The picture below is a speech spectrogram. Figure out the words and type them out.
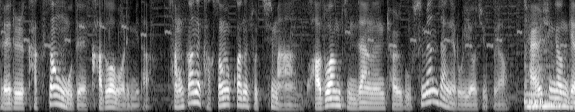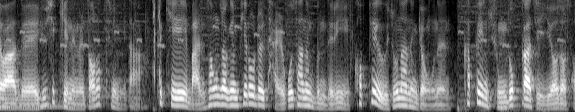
뇌를 각성 모드에 가두어 버립니다. 잠깐의 각성 효과는 좋지만 과도한 긴장은 결국 수면 장애로 이어지고요. 자율신경계와 뇌의 휴식 기능을 떨어뜨립니다. 특히 만성적인 피로를 달고 사는 분들이 커피에 의존하는 경우는 카페인 중독까지 이어져서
